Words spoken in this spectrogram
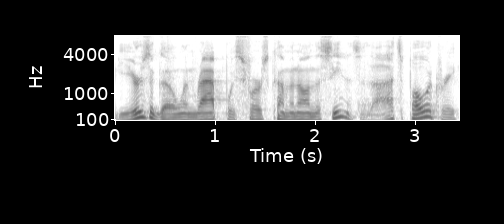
years ago when rap was first coming on the scene. I said, oh, "That's poetry."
